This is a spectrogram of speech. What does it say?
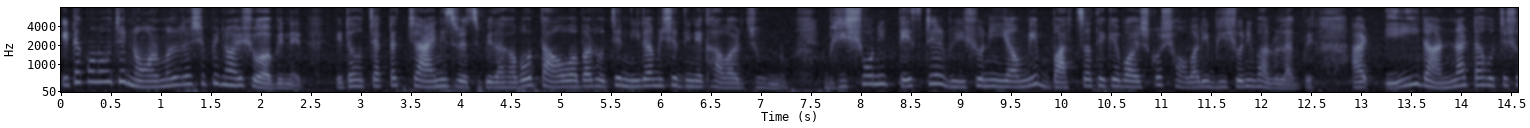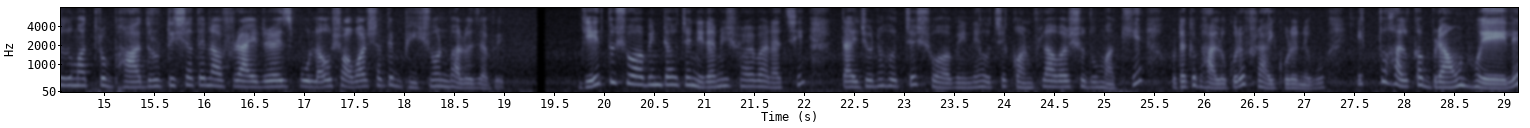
এটা কোনো হচ্ছে নর্মাল রেসিপি নয় সোয়াবিনের। এটা হচ্ছে একটা চাইনিজ রেসিপি দেখাবো, তাও আবার হচ্ছে নিরামিষের দিনে খাওয়ার জন্য। ভীষণই টেস্টের ভীষণই ইয়ামি বাচ্চা থেকে বয়স্ক সবারই ভীষণই ভালো লাগবে। আর এই রান্নাটা হচ্ছে শুধুমাত্র ভাত রুটির সাথে না ফ্রাইড রাইস পোলাও সবার সাথে ভীষণ ভালো যাবে। যেহেতু সোয়াবিনটা হচ্ছে নিরামিষভাবে বানাচ্ছি, তাই জন্য হচ্ছে সোয়াবিনে হচ্ছে কর্নফ্লাওয়ার শুধু মাখিয়ে ওটাকে ভালো করে ফ্রাই করে নেব। একটু হালকা ব্রাউন হয়ে এলে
